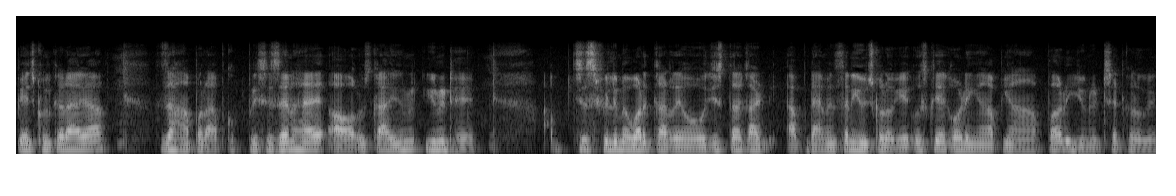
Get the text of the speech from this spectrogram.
पेज खुल कर आएगा, जहाँ पर आपको प्रिसीजन है और उसका यूनिट है। आप जिस फ़ील्ड में वर्क कर रहे हो, जिस तरह का आप डायमेंशन यूज़ करोगे, उसके अकॉर्डिंग आप यहाँ पर यूनिट सेट करोगे।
